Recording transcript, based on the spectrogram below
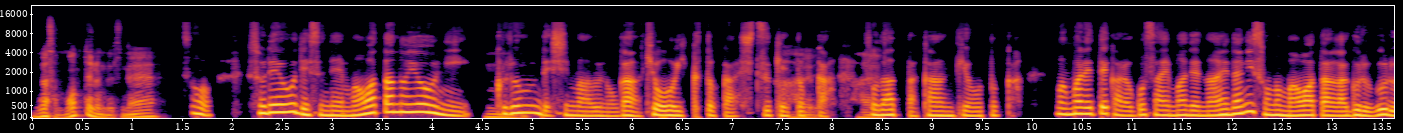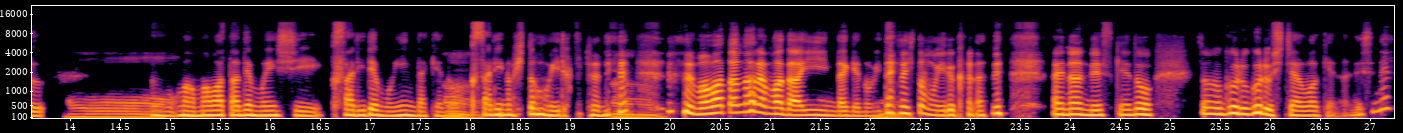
皆さん持ってるんですね。そう。それをですね、真綿のようにうんくるんでしまうのが、教育とかしつけとか、はい育った環境とか、まあ、生まれてから5歳までの間にその真綿がぐるぐる、うん、まあ真綿でもいいし、鎖でもいいんだけうど、ん鎖の人もいるからね。うん 真綿ならまだいいんだけど、みたいな人もいるからね。あれなんですけど、そのぐるぐるしちゃうわけなんですね。はい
